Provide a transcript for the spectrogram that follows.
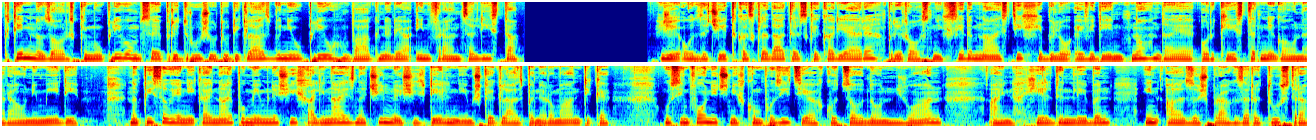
K tem nazorskim vplivom se je pridružil tudi glasbeni vpliv Wagnerja in Franca Lista. Že od začetka skladateljske kariere, pri rosnih sedemnajstih, je bilo evidentno, da je orkester njegov naravni medij. Napisal je nekaj najpomembnejših ali najznačilnejših del nemške glasbene romantike. V simfoničnih kompozicijah, kot so Don Juan, Ein Heldenleben in Also sprach Zaratustra,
